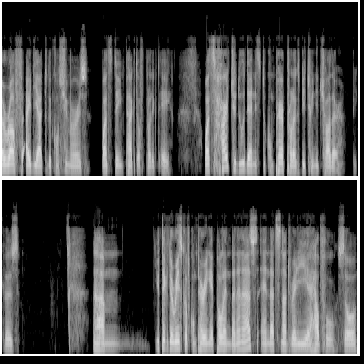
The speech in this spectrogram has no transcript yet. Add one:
a rough idea to the consumers what's the impact of product A. What's hard to do then is to compare products between each other because um, you take the risk of comparing apple and bananas, and that's not really uh, helpful. So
